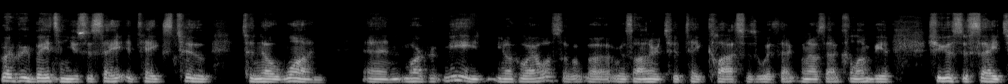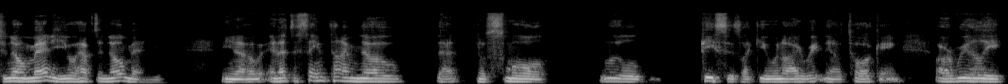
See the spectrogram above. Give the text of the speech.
Gregory Bateson used to say it takes two to know one. And Margaret Mead, you know, who I also uh, was honored to take classes with at, when I was at Columbia, she used to say, to know many, you have to know many, you know, and at the same time know that, you know, small little pieces like you and I right now talking are really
